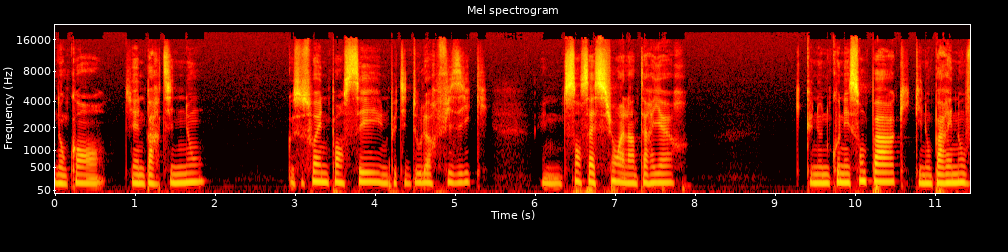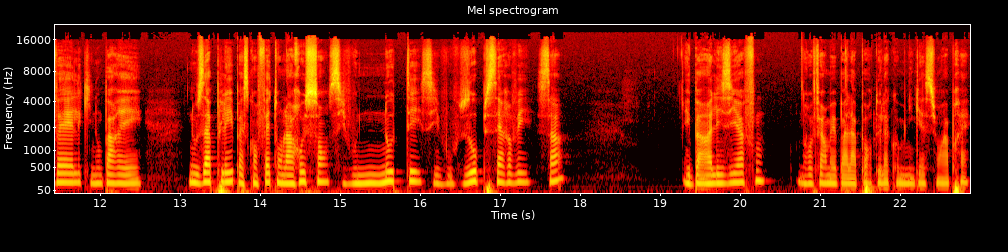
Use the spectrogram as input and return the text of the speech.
Donc quand il y a une partie de nous, que ce soit une pensée, une petite douleur physique, une sensation à l'intérieur que nous ne connaissons pas, qui, nous paraît nouvelle, qui nous paraît nous appeler, parce qu'en fait on la ressent, si vous notez, si vous observez ça, eh bien allez-y à fond. Ne refermez pas la porte de la communication après.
